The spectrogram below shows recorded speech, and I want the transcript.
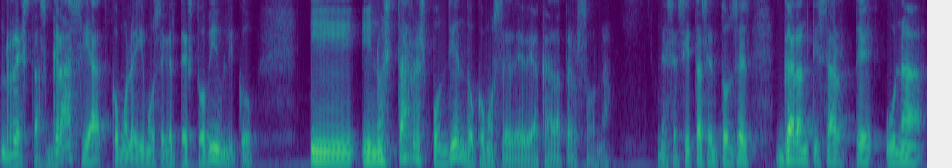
restas gracia, como leímos en el texto bíblico, y, no estás respondiendo como se debe a cada persona. Necesitas entonces garantizarte una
